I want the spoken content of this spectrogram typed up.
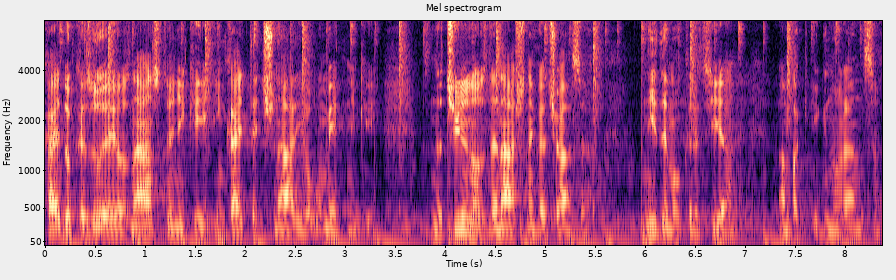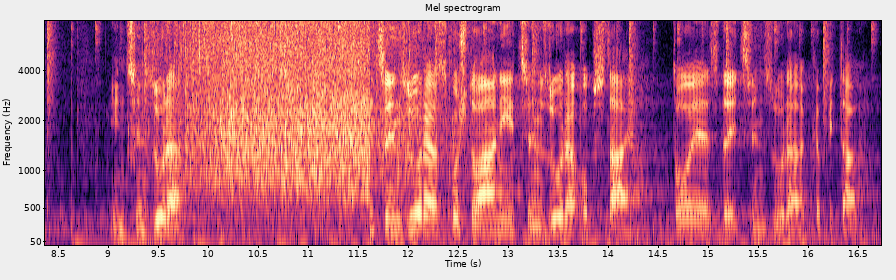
kaj dokazujejo znanstveniki in kaj tečnarijo umetniki. Značilnost današnjega časa ni demokracija, ampak ignoranca. In cenzura, in cenzura, spoštovani, cenzura obstaja. To je zdaj cenzura kapitala.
